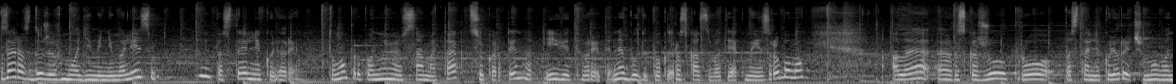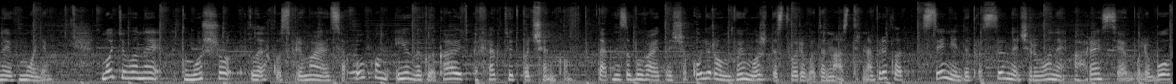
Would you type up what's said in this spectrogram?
Зараз дуже в моді мінімалізм і пастельні кольори. Тому пропоную саме так цю картину і відтворити. Не буду розказувати, як ми її зробимо, але е, розкажу про пастельні кольори, чому вони в моді. В моді вони тому, що легко сприймаються оком і викликають ефект відпочинку. Так, не забувайте, що кольором ви можете створювати настрій. Наприклад, синій, депресивний, червоний, агресія або любов.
